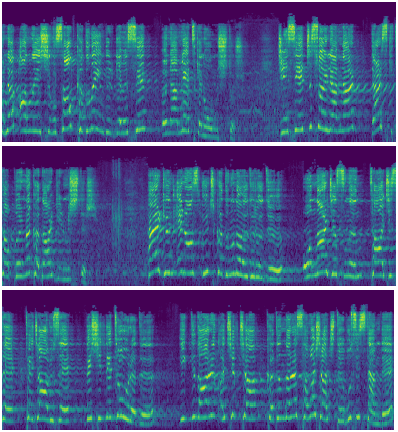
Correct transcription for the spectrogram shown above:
ahlak anlayışını salt kadına indirgemesi önemli etken olmuştur. Cinsiyetçi söylemler ders kitaplarına kadar girmiştir. Her gün en az üç kadının öldürüldüğü, onlarcasının tacize, tecavüze ve şiddete uğradığı, iktidarın açıkça kadınlara savaş açtığı bu sistemde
